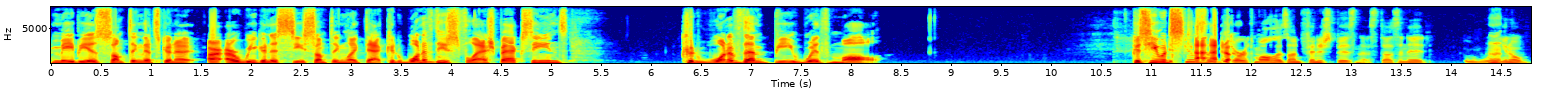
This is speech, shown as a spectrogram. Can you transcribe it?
maybe is something that's gonna. Are, are we gonna see something like that? Could one of these flashback scenes? Could one of them be with Maul? Because he would. It feels I- like Darth Maul has unfinished business, doesn't it? Mm. You know,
